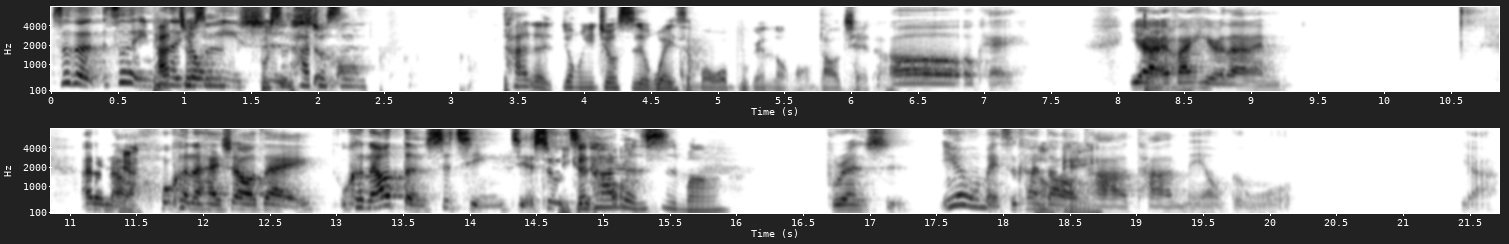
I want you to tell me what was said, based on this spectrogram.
这个这个影片的用意不是他就是什么他的用意就是为什么我不跟龙龙道歉啊？哦、o k Yeah, if 啊 I hear that, I'm I don't know. Yeah. 我可能还是要在，我可能要等事情结束你跟他认识吗？不认识，因为我每次看到他他没有跟我呀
